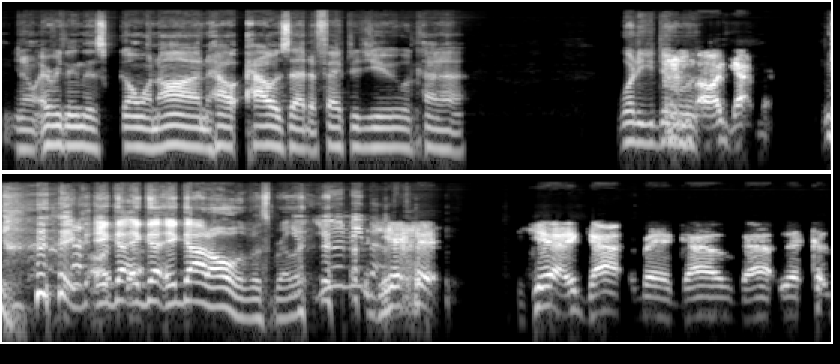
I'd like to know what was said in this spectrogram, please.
you know everything that's going on how how has that affected you and kind of what are you doing oh, it got me. it, it got it got it got all of us, brother. You, you and me both. Yeah, yeah, it got man, guys, got because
